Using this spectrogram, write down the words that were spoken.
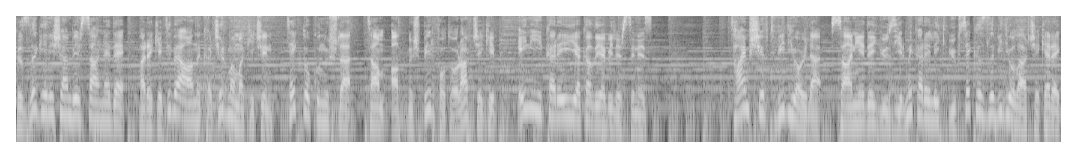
hızlı gelişen bir sahnede hareketi ve anı kaçırmamak için tek dokunuşla tam 61 fotoğraf çekip en iyi kareyi yakalayabilirsiniz. Time Shift Video ile saniyede 120 karelik yüksek hızlı videolar çekerek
